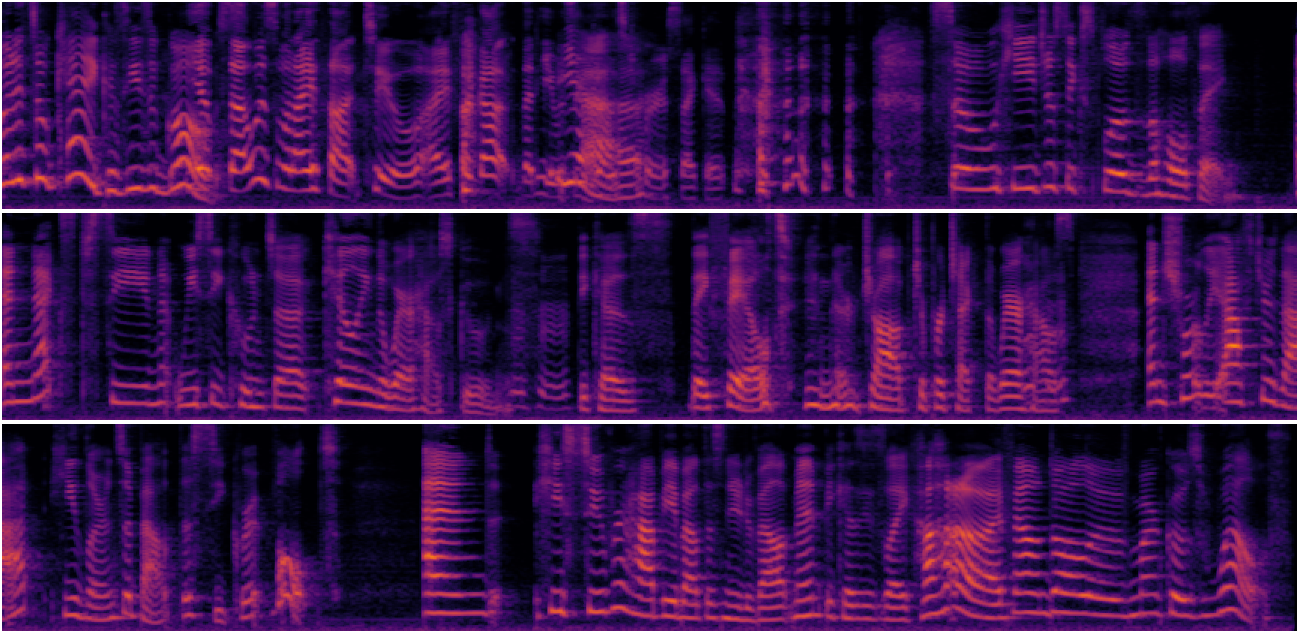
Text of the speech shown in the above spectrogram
But it's okay because he's a ghost. Yep, that was what I thought too. I forgot that he was a Yeah. ghost for a second. So he just explodes the whole thing. And next scene, we see Kunta killing the warehouse goons mm-hmm. because they failed in their job to protect the mm-hmm. warehouse. And shortly after that, he learns about the secret vault. And he's super happy about this new development because he's like, haha, I found all of Marco's wealth.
